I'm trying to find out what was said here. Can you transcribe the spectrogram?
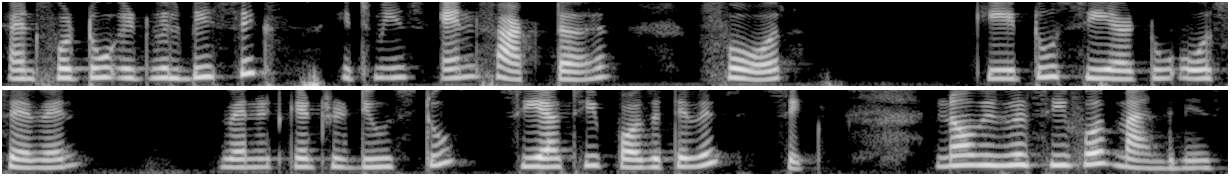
and for 2 it will be 6. It means n factor for K2Cr2O7 when it gets reduced to Cr3 positive is 6. Now we will see for manganese.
